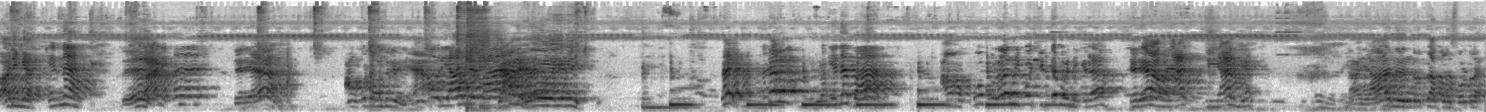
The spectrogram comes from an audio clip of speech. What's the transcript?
வாடிங்க. என்ன சரியா? அவன் கூட்டம் வந்துருவீங்க. அவர் சரியா? அவன் யார்? நீ யாரு? நான் யாருன்றது அப்புறம் சொல்றேன்.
